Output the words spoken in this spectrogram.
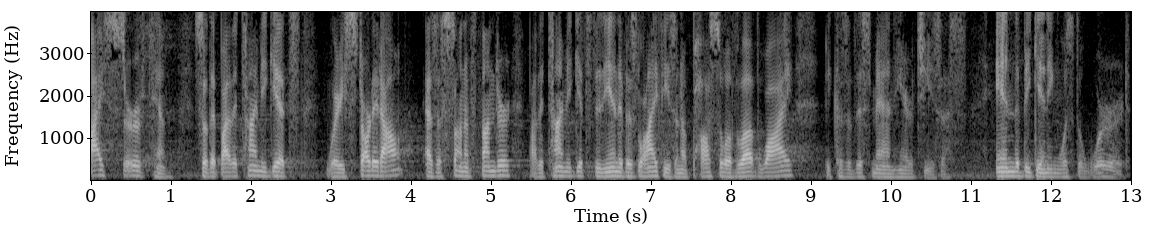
I served him. So that by the time he gets where he started out, as a son of thunder. By the time he gets to the end of his life, he's an apostle of love. Why? Because of this man here, Jesus. In the beginning was the Word.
